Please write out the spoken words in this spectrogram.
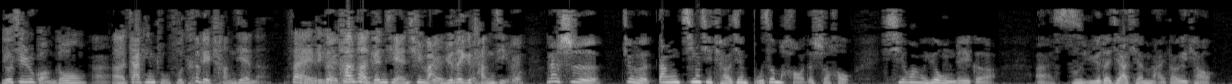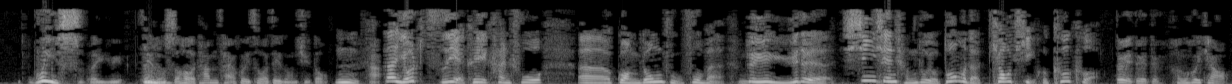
尤其是广东，嗯呃，家庭主妇特别常见的，在哎这个摊贩跟前去买鱼的对对对一个场景？对，那是就是当经济条件不这么好的时候，希望用那个啊、呃死鱼的价钱买到一条未死的鱼，这种时候他们才会做这种举动。嗯啊，但由此也可以看出，呃，广东主妇们嗯对于鱼的新鲜程度有多么的挑剔和苛刻。对对对，很会挑，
